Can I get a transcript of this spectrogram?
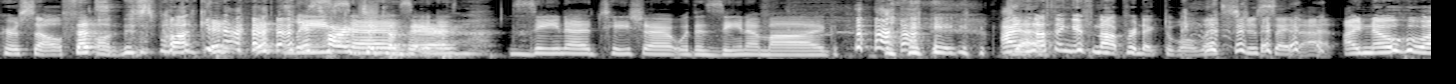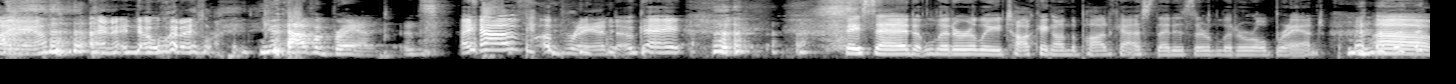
herself That's- on this podcast. it- it's hard to compare. In Xena t-shirt with a Xena mug. Like, I'm Yeah. nothing if not predictable. Let's just say that. I know who I am and I know what I like. You have a brand. It's I have a brand, okay? They said literally talking on the podcast, that is their literal brand. uh,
